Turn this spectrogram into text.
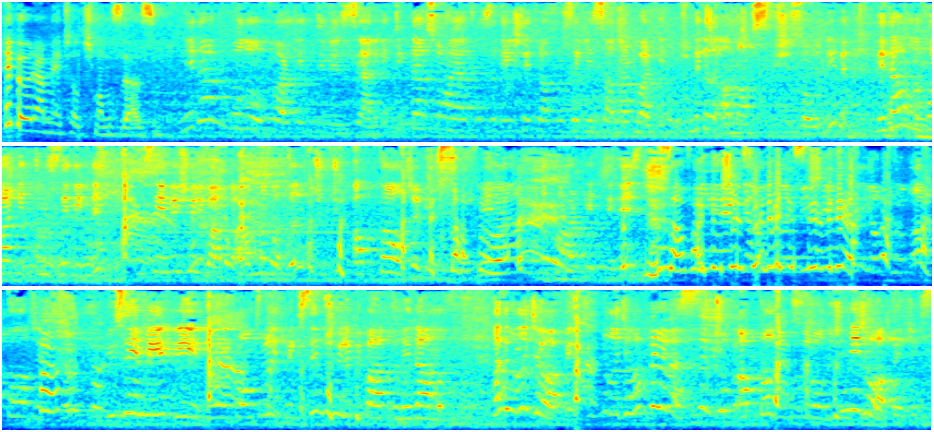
hep öğrenmeye çalışmamız lazım. Neden bunu fark ettiniz? Yani gittikten sonra hayatınızda değişen etrafınızdaki insanlar fark etmiş. Ne kadar anlamsız bir şey sorun değil mi? Neden bunu fark ettiniz dediğimde Hüseyin Bey şöyle baktı anlamadı. Çünkü çok aptalca bir soru. Estağfurullah. Neden bunu fark ettiniz? İnsan farklı bir şey Bilerek söylemek isteyebiliyor. Şey yok yok aptalca bir soru. Hüseyin Bey'i bir e, kontrol etmek istedim. Şöyle bir baktı neden bu? Hadi ona cevap verin. Buna cevap veremezsiniz. Çok aptalca bir soru olduğu için ne cevap vereceksiniz?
